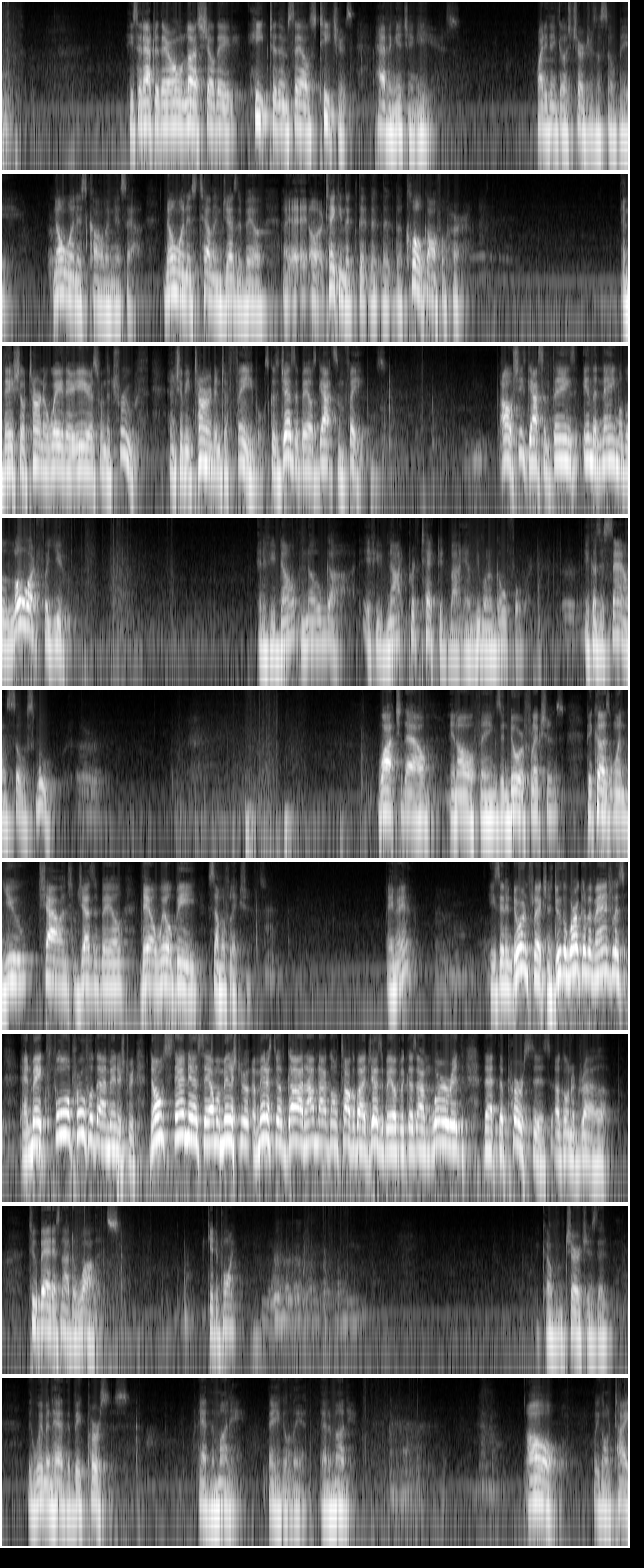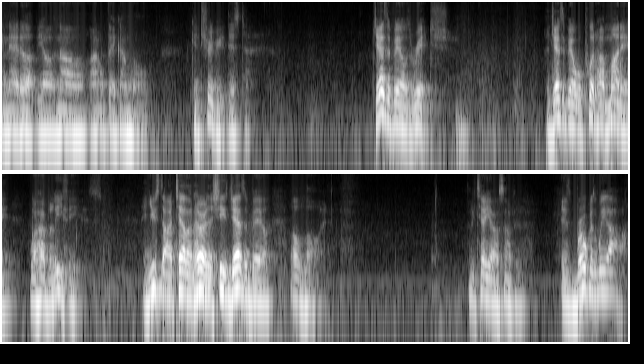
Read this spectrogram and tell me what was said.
He said, After their own lust shall they heap to themselves teachers having itching ears. Why do you think those churches are so big? No one is calling this out. No one is telling Jezebel uh, uh, or taking the, the, the, the cloak off of her. And they shall turn away their ears from the truth and shall be turned into fables. Because Jezebel's got some fables. Oh, she's got some things in the name of the Lord for you. And if you don't know God, if you're not protected by Him, you're going to go for it. because it sounds so smooth. Watch thou in all things, endure afflictions, because when you challenge Jezebel, there will be some afflictions. Amen? He said, endure afflictions, do the work of evangelists, and make full proof of thy ministry. Don't stand there and say, I'm a minister, a minister of God, and I'm not going to talk about Jezebel because I'm worried that the purses are going to dry up. Too bad it's not the wallets. Get the point? We come from churches that the women had the big purses, had the money. There you go, Lynn, had the money. Oh, we're going to tighten that up, y'all. No, I don't think I'm going to contribute this time. Jezebel's rich. And Jezebel will put her money where her belief is. And you start telling her that she's Jezebel, oh Lord. Let me tell y'all something. As broke as we are,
